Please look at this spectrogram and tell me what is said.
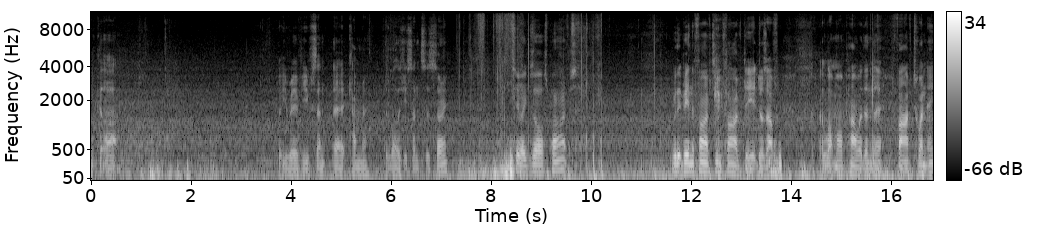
Look at that. Got your rear view uh, camera as well as your sensors, sorry two exhaust pipes. With it being the 525D, it does have a lot more power than the 520,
